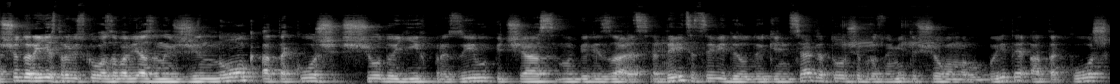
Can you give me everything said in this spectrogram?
Щодо реєстру військовозобов'язаних жінок, а також щодо їх призиву під час мобілізації. Дивіться це відео до кінця для того, щоб розуміти, що вам робити, а також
